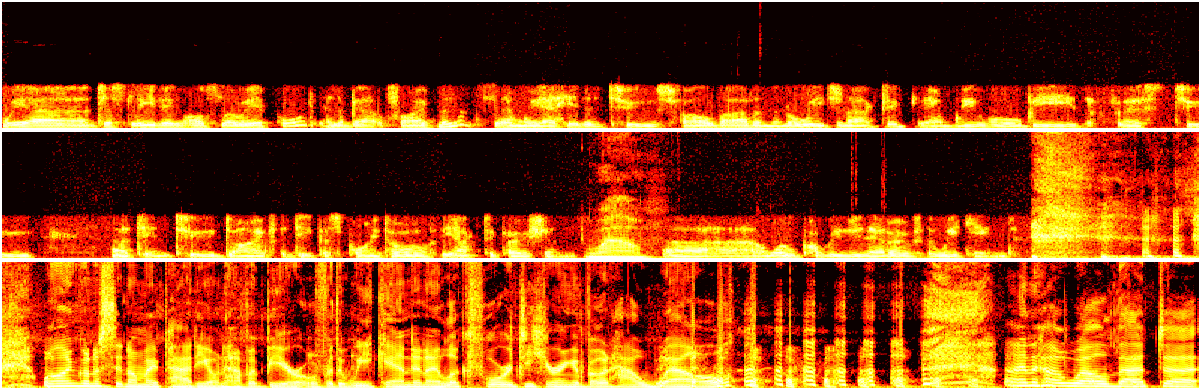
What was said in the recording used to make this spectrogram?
We are just leaving Oslo Airport in about five minutes, and we are headed to Svalbard in the Norwegian Arctic, and we will be the first to attempt to dive the deepest point of the Arctic Ocean. Wow. Uh, we'll probably do that over the weekend. well, I'm going to sit on my patio and have a beer over the weekend, and I look forward to hearing about how well and how well that uh,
